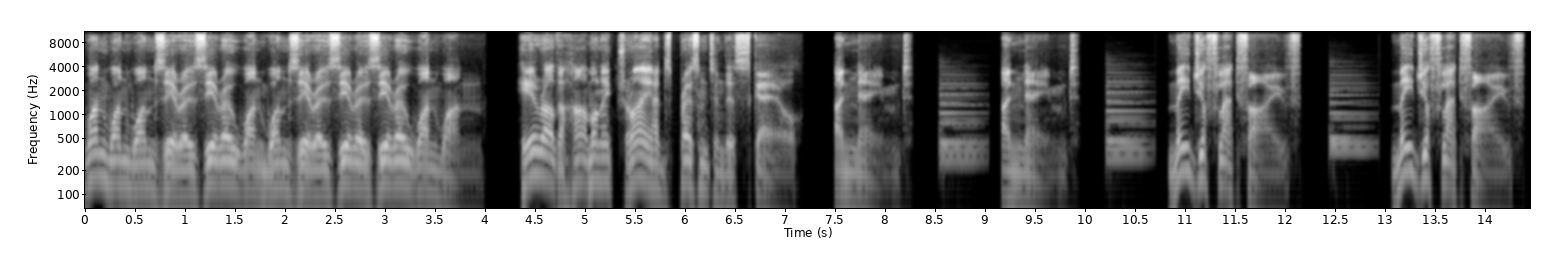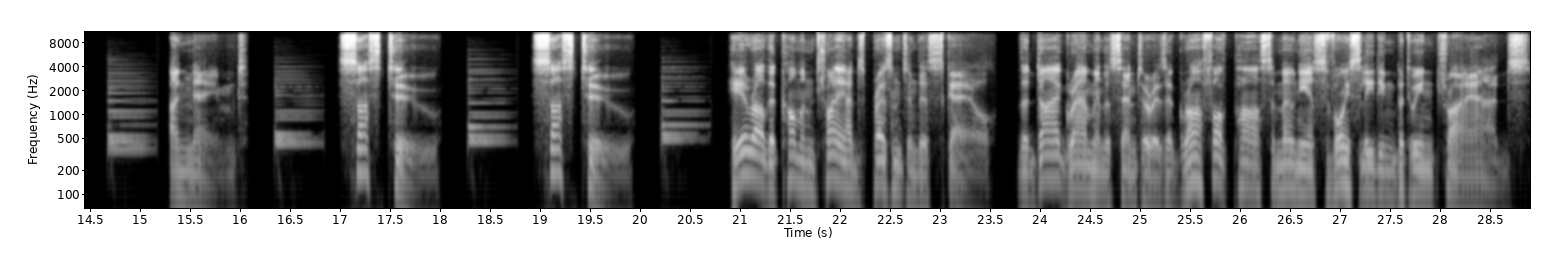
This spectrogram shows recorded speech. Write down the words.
111001100011. Here are the harmonic triads present in this scale. Unnamed. Unnamed. Major flat 5. Major flat 5. Unnamed. Sus 2. Sus 2. Here are the common triads present in this scale. The diagram in the center is a graph of parsimonious voice leading between triads.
